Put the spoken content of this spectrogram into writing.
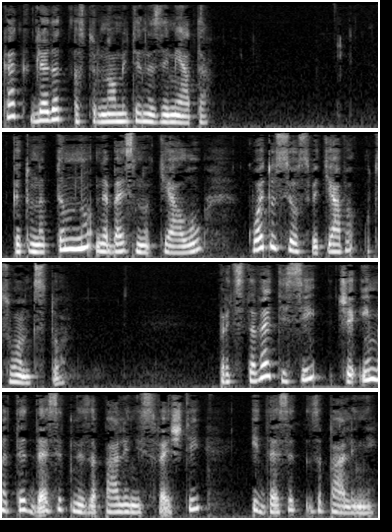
Как гледат астрономите на Земята? Като на тъмно небесно тяло, което се осветява от Слънцето. Представете си, че имате 10 незапалени свещи и 10 запалени.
